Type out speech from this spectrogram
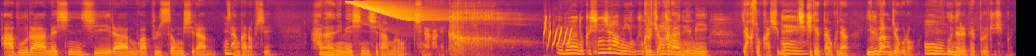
아브라함의 신실함과 불성실함 음. 상관없이 하나님의 신실함으로 지나가겠다. 이번에도 그 신실함이 여기서 그렇죠. 등장하네요. 하나님이 약속하시고 네. 지키겠다고 그냥 일방적으로 어. 은혜를 베풀어 주신 거죠.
